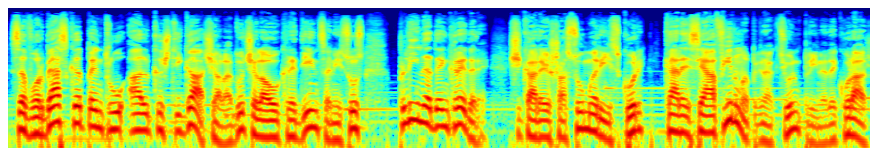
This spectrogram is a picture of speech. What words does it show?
să vorbească pentru a-l câștiga și a-l aduce la o credință în Isus plină de încredere și care își asumă riscuri, care se afirmă prin acțiuni pline de curaj.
